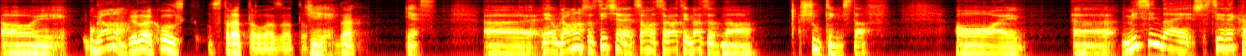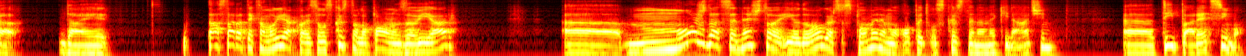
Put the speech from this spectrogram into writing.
Ovaj, uglavnom, Bilo je cool st- stratova za to. Je. Da. Yes. Uh, ne, uglavnom što se tiče, samo da se vratim nazad na shooting stuff. Ovaj, uh, mislim da je, što si ti reka, da je ta stara tehnologija koja se uskrsnula ponovno za VR, uh, možda se nešto i od ovoga što spomenemo opet uskrsne na neki način. Uh, tipa recimo,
